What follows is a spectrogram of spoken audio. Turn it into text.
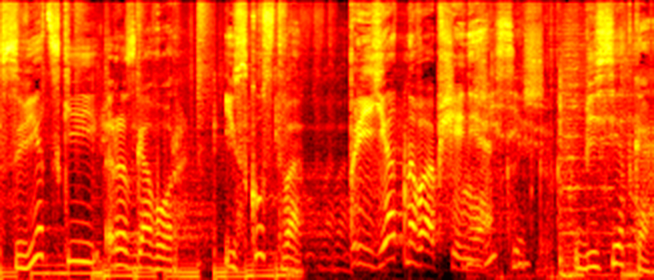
Светский разговор. Искусство приятного общения. Беседка. Беседка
